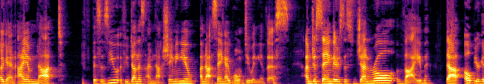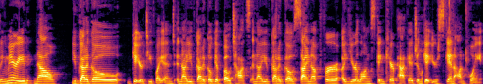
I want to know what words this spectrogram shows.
again, I am not, if this is you, if you've done this, I'm not shaming you. I'm not saying I won't do any of this. I'm just saying there's this general vibe that, oh, you're getting married. Now you've got to go get your teeth whitened. And now you've got to go get Botox. And now you've got to go sign up for a year long skincare package and get your skin on point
